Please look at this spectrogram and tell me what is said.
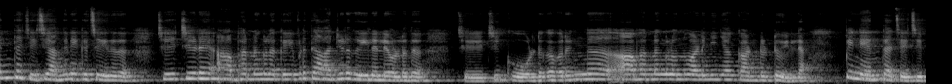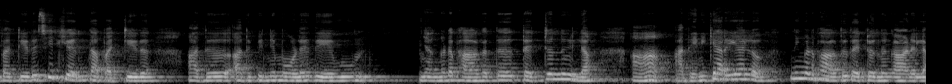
എന്താ ചേച്ചി അങ്ങനെയൊക്കെ ചെയ്തത്? ചേച്ചിയുടെ ആഭരണങ്ങളൊക്കെ ഇവിടുത്തെ ആന്റിയുടെ കയ്യിലല്ലേ ഉള്ളത്? ചേച്ചി ഗോൾഡ് കവറിങ് ആഭരണങ്ങളൊന്നും അണിഞ്ഞ് ഞാൻ കണ്ടിട്ടുമില്ല. പിന്നെ എന്താ ചേച്ചി പറ്റിയത്? ശരിക്കും എന്താ പറ്റിയത്? അത് അത് പിന്നെ മോളെ ദേവും ഞങ്ങളുടെ ഭാഗത്ത് തെറ്റൊന്നുമില്ല. ആ അതെനിക്കറിയാലോ. നിങ്ങളുടെ ഭാഗത്ത് തെറ്റൊന്നും കാണില്ല.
